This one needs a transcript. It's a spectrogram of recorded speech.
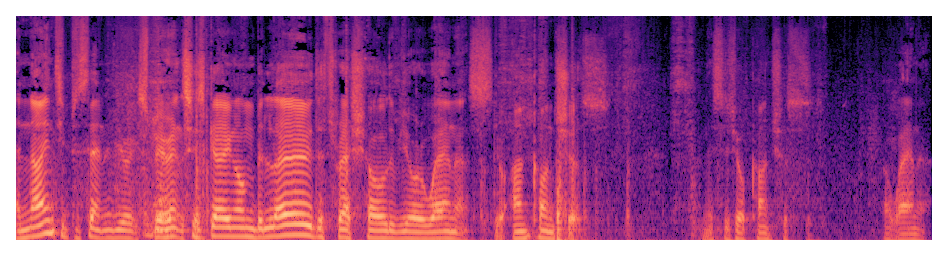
and 90% of your experience is going on below the threshold of your awareness, your unconscious. And this is your conscious awareness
